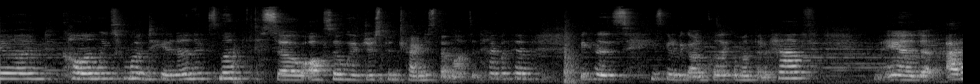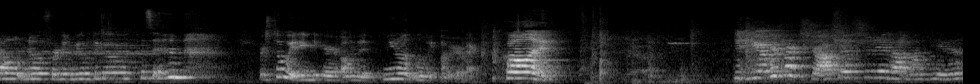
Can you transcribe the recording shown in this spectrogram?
And Colin leaves for Montana next month. So also we've just been trying to spend lots of time with him because he's going to be gone for like a month and a half. And I don't know if we're going to be able to go visit him. We're still waiting to hear on the, you know what, let me, I'll be right back. Colin! Did you ever text Josh yesterday about Montana?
